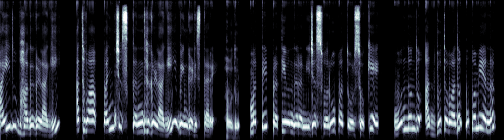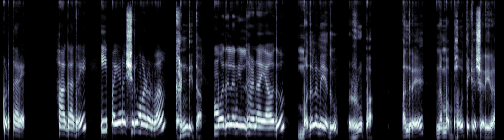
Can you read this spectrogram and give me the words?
ಐದು ಭಾಗಗಳಾಗಿ ಅಥವಾ ಪಂಚಸ್ಕಂಧಗಳಾಗಿ ವಿಂಗಡಿಸ್ತಾರೆ. ಹೌದು. ಮತ್ತೆ ಪ್ರತಿಯೊಂದರ ನಿಜ ಸ್ವರೂಪ ತೋರ್ಸೋಕೆ ಒಂದೊಂದು ಅದ್ಭುತವಾದ ಉಪಮೆಯನ್ನ ಕೊಡ್ತಾರೆ. ಹಾಗಾದ್ರೆ ಈ ಪಯಣ ಶುರು ಮಾಡೋಣವಾ? ಖಂಡಿತ. ಮೊದಲ ನಿಲ್ದಾಣ ಯಾವುದು? ಮೊದಲನೆಯದು ರೂಪ. ಅಂದ್ರೆ ನಮ್ಮ ಭೌತಿಕ ಶರೀರ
